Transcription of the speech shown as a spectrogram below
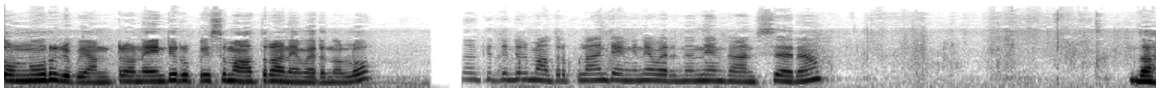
തൊണ്ണൂറ് രൂപയാണ് കേട്ടോ. നയന്റി റുപ്പീസ് മാത്രമേ വരുന്നുള്ളൂ. നമുക്ക് ഇതിന്റെ ഒരു മദർ പ്ലാന്റ് എങ്ങനെയാണ് വരുന്നതെന്ന് ഞാൻ കാണിച്ചു തരാം. ഇതാ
